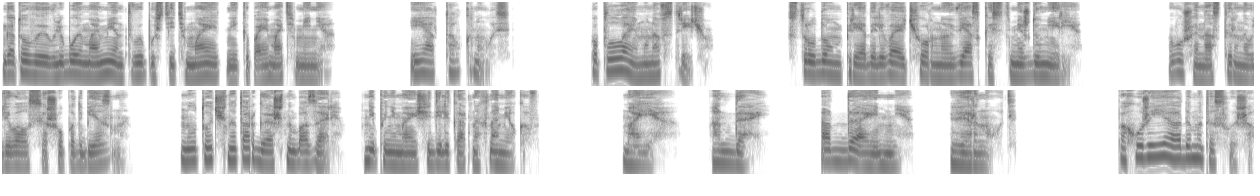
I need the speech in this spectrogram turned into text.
готовые в любой момент выпустить маятник и поймать меня и я оттолкнулась. Поплыла ему навстречу, с трудом преодолевая черную вязкость между мирья. В уши настырно вливался шепот бездны. Ну точно торгаш на базаре, не понимающий деликатных намеков. «Моя, отдай, отдай мне, вернуть». Похоже, и Адам это слышал.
